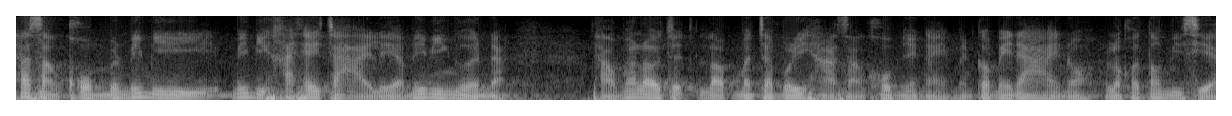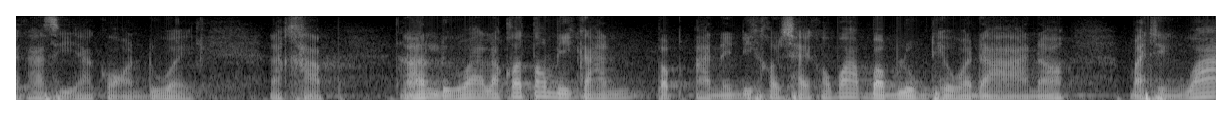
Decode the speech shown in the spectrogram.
ถ้าสังคมมันไม่มีไม่มีค่าใช้จ่ายเลยไม่มีเงินอะถามว่าเราจะเรามันจะบริหารสังคมยังไง มันก็ไม่ได้เนาะเราก็ต้องมีเสียภาษีอากรด้วยนะครับนะหรือว่าเราก็ต้องมีการอันนี้เขาใช้คำว่าบำรุงเทวดาเนาะหมายถึงว่า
